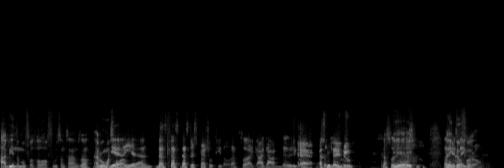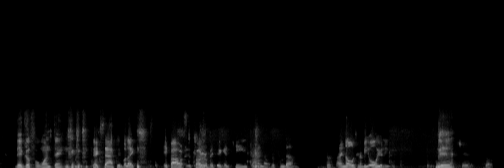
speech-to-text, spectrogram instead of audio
I be in the mood for halal food sometimes though. Every once in a Yeah, while. yeah. yeah. That's that's that's their specialty though. That's like I got it. There you go. Yeah, that's what they do. That's what Yeah, they, that's, they your good thing, for- bro. They're good for one thing. Exactly. But like if I if I were a big egg and cheese, I don't order from them. I know it's gonna be oily. yeah. Shit. So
